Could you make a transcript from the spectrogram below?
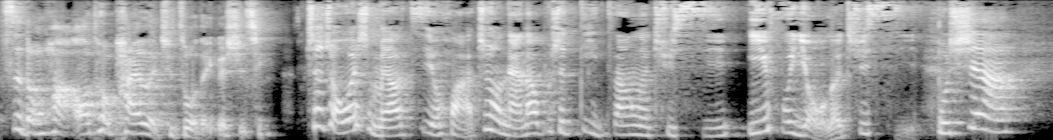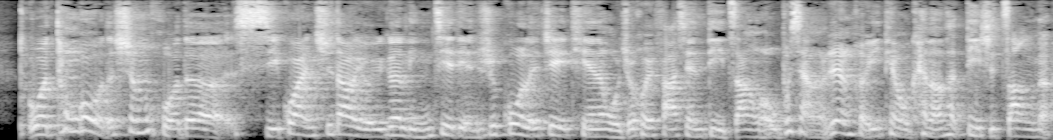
自动化 autopilot 去做的一个事情。这种为什么要计划？这种难道不是地脏了去吸，衣服有了去洗？不是啊，我通过我的生活的习惯知道有一个临界点，就是过了这一天，我就会发现地脏了。我不想任何一天我看到它地是脏的，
